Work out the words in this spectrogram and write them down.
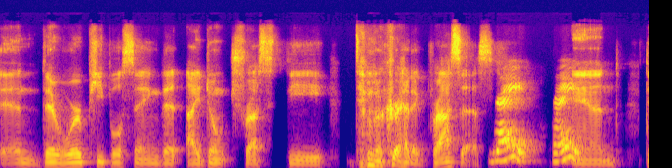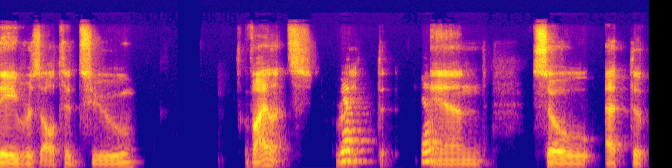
And there were people saying that I don't trust the democratic process. Right, right. And they resulted to violence, right? Yep. Yep. And so at the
